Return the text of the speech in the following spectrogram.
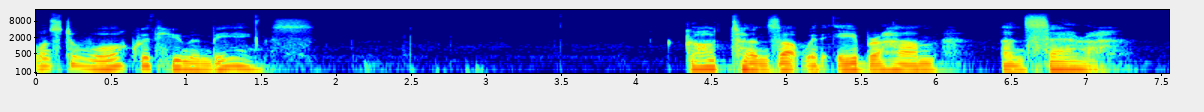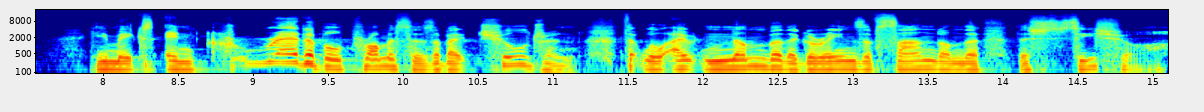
wants to walk with human beings. God turns up with Abraham and Sarah. He makes incredible promises about children that will outnumber the grains of sand on the, the seashore.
